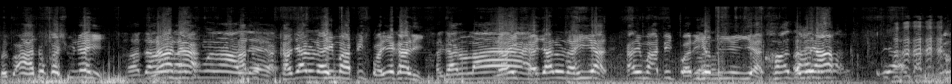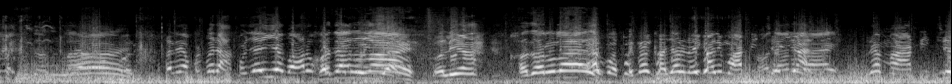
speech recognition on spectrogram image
તો ખજાનો કશું નહીં. ખજાનો ના ના. ખજાનો નહીં માટી જ ભરીએ ખાલી. ખજાનો નહીં લાય ખજાનો નહીં યાર. ખાલી માટી જ ભરી હમીએ યાર. ખજાનો આ. ખજાનો લાય. આખો જાય યાર મારો ખજાનો ખજાનો યાર. ખજાનો લાય. ભાઈબંધ નહીં ખાલી માટી જ છે યાર. અરે માટી જ છે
